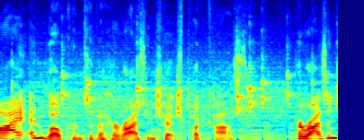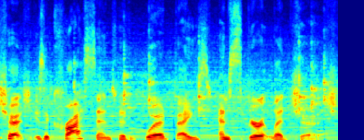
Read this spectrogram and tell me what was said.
Hi, and welcome to the Horizon Church podcast. Horizon Church is a Christ centered, word based, and spirit led church.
